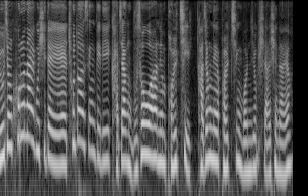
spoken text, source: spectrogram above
요즘 코로나19 시대에 초등학생들이 가장 무서워하는 벌칙, 가정 내 벌칙 뭔지 혹시 아시나요?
